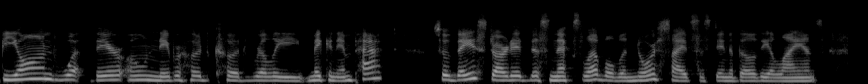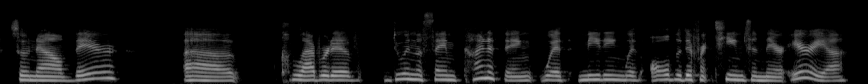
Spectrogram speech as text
beyond what their own neighborhood could really make an impact. So they started this next level, the Northside Sustainability Alliance. So now they're uh, collaborative, doing the same kind of thing with meeting with all the different teams in their area.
